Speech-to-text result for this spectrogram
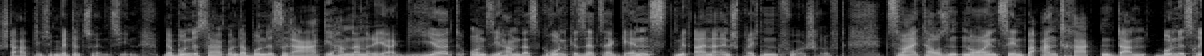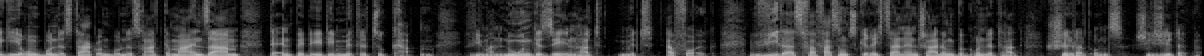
staatliche Mittel zu entziehen. Der Bundestag und der Bundesrat, die haben dann reagiert und sie haben das Grundgesetz ergänzt mit einer entsprechenden Vorschrift. 2019 beantragten dann Bundesregierung, Bundestag und Bundesrat gemeinsam der NPD die Mittel zu kappen. Wie man nun gesehen hat, mit Erfolg. Wie das Verfassungsgericht seine Entscheidung begründet hat, schildert uns Gigi Deppe.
